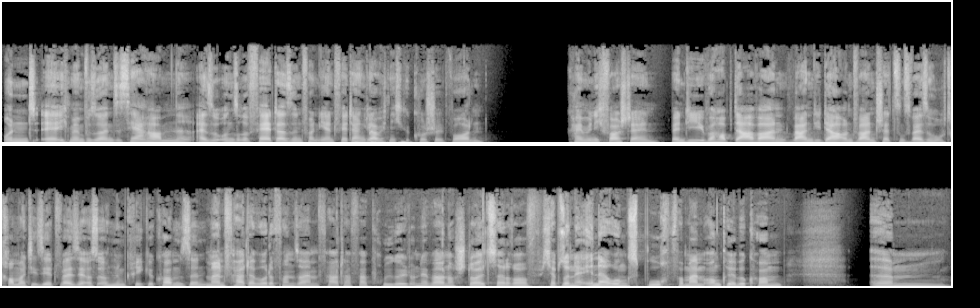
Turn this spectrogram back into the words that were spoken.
Und äh, ich meine, wo sollen sie es herhaben, ne? Also unsere Väter sind von ihren Vätern, glaube ich, nicht gekuschelt worden. Kann ich mir nicht vorstellen. Wenn die überhaupt da waren, waren die da und waren schätzungsweise hoch traumatisiert, weil sie aus irgendeinem Krieg gekommen sind. Mein Vater wurde von seinem Vater verprügelt und er war noch stolz darauf. Ich habe so ein Erinnerungsbuch von meinem Onkel bekommen. Ähm,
